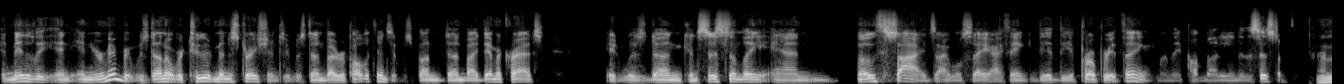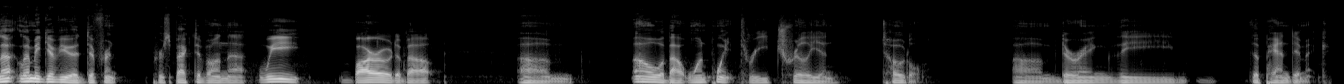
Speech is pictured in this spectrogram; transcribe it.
Admittedly and, and you remember it was done over two administrations. It was done by republicans it was done, done by democrats. It was done consistently and both sides i will say i think did the appropriate thing when they pumped money into the system. And let, let me give you a different perspective on that. We borrowed about um, oh about 1.3 trillion total um, during the the pandemic.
